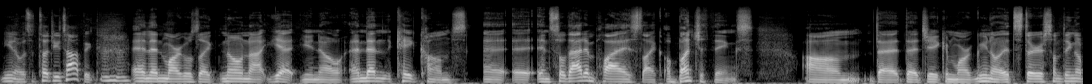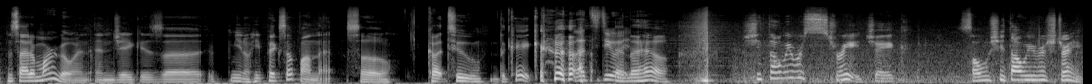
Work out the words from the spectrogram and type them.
you know it's a touchy topic. And then Margot's like, no, not yet, you know. And then the cake comes, uh, and so that implies like a bunch of things um, that that Jake and Margot, you know, it stirs something up inside of Margot, and and Jake is uh, you know, he picks up on that. So cut to the cake. Let's do it. In it. the hill. She thought we were straight, Jake. So she thought we were straight.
